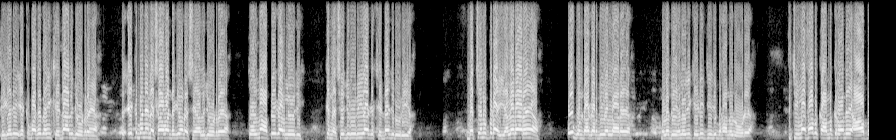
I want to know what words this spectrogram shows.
ਠੀਕ ਹੈ ਜੀ? ਇੱਕ ਪਾਸੇ ਤਾਂ ਅਸੀਂ ਖੇਡਾਂ ਵੱਲ ਜੋੜ ਰਹੇ ਆ ਤੇ ਇੱਕ ਬੰਨੇ ਨਸ਼ਾ ਵੰਡ ਕੇ ਉਹ ਨਸ਼ਿਆਂ ਵੱਲ ਜੋੜ ਰਹੇ ਆ। ਤੁਲਨਾ ਆਪੇ ਕਰ ਲਿਓ ਜੀ ਕਿ ਨਸ਼ੇ ਜ਼ਰੂਰੀ ਆ ਕਿ ਖੇਡਾਂ ਜ਼ਰੂਰੀ ਆ। ਬੱਚਿਆਂ ਨੂੰ ਪੜ੍ਹਾਈ ਵੱਲ ਲਾ ਰਹੇ ਆ ਉਹ ਗੁੰਡਾਗਰਦੀ ਵੱਲ ਲਾ ਰਹੇ ਆ। ਮਤਲਬ ਦੇਖ ਲਓ ਜੀ ਕਿਹੜੀ ਚੀਜ਼ ਸਾਨੂੰ ਲੋੜ ਆ। ਤੇ ਚੀਮਾ ਸਾਹਿਬ ਕੰਮ ਕਰਾਉਂਦੇ ਆਪ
